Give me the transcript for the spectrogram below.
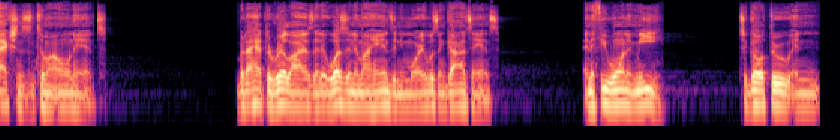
actions into my own hands. But I had to realize that it wasn't in my hands anymore. It was in God's hands. And if He wanted me to go through and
